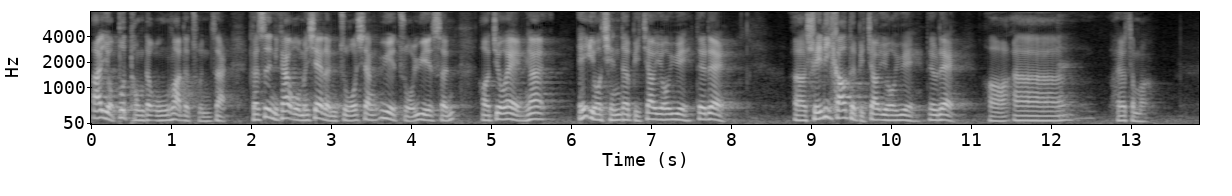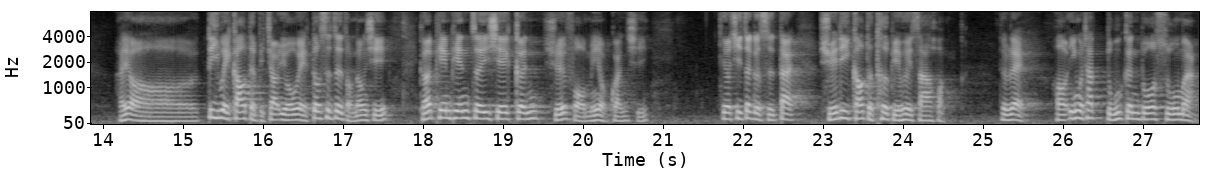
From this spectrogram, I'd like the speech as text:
而有不同的文化的存在。可是你看我们现在人着相越着越深，哦，就会你看，哎，有钱的比较优越，对不对？呃，学历高的比较优越，对不对？哦，呃，还有什么？还有地位高的比较优越，都是这种东西。可是偏偏这一些跟学佛没有关系。尤其这个时代，学历高的特别会撒谎，对不对？哦，因为他读更多书嘛，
